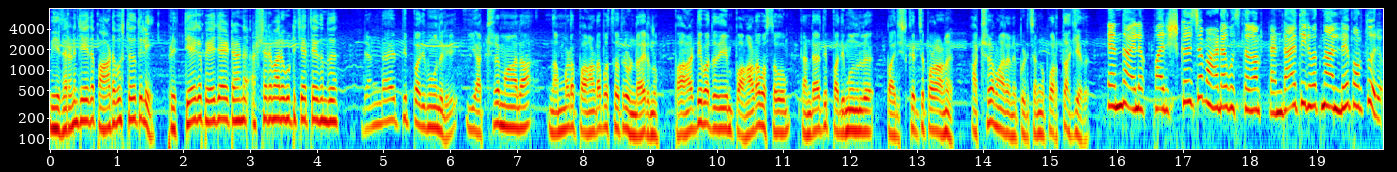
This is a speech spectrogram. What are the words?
വിതരണം ചെയ്ത പാഠപുസ്തകത്തിലെ പ്രത്യേക പേജായിട്ടാണ് അക്ഷരമാല കൂട്ടിച്ചേർത്തേക്കുന്നത്. രണ്ടായിരത്തി പതിമൂന്നിൽ ഈ അക്ഷരമാല നമ്മുടെ പാഠപുസ്തകത്തിൽ ഉണ്ടായിരുന്നു. പാഠ്യപദ്ധതിയും പാഠപുസ്തകവും രണ്ടായിരത്തി പതിമൂന്നിൽ പരിഷ്കരിച്ചപ്പോഴാണ് അക്ഷരമാലനെ പിടിച്ചങ്ങ് പുറത്താക്കിയത്. എന്തായാലും പരിഷ്കരിച്ച പാഠപുസ്തകം രണ്ടായിരത്തി ഇരുപത്തിനാലിലെ പുറത്തു വരും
